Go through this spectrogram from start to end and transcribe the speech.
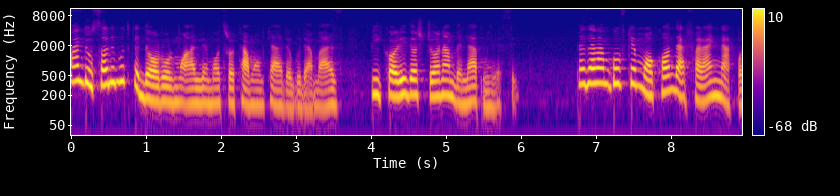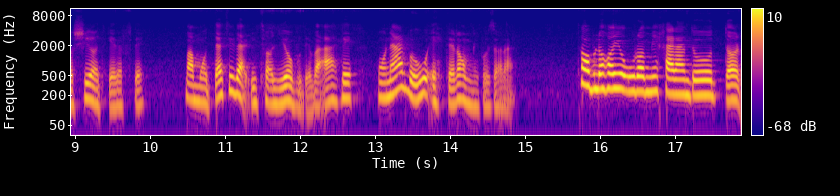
من دو سالی بود که دارالمعلمات را تمام کرده بودم و از بیکاری داشت جانم به لب می رسید. پدرم گفت که ماکان در فرنگ نقاشی یاد گرفته و مدتی در ایتالیا بوده و اهل هنر به او احترام می‌گذارند. تابلوهای او را می‌خرند و, دار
